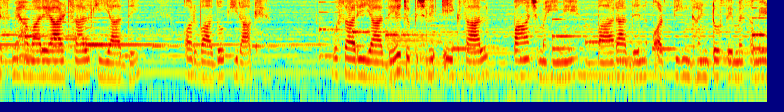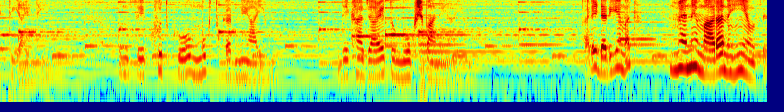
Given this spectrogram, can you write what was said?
इसमें हमारे आठ साल की यादें और वादों की राख है। वो सारी यादें जो पिछले एक साल, पाँच महीने, बारह दिन और तीन घंटों से मैं समेटती आई थी, उनसे खुद को मुक्त करने आई हूँ। देखा जाए तो मोक्ष पाने आई हूँ। अरे डरिए मत, मैंने मारा नहीं है उसे,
